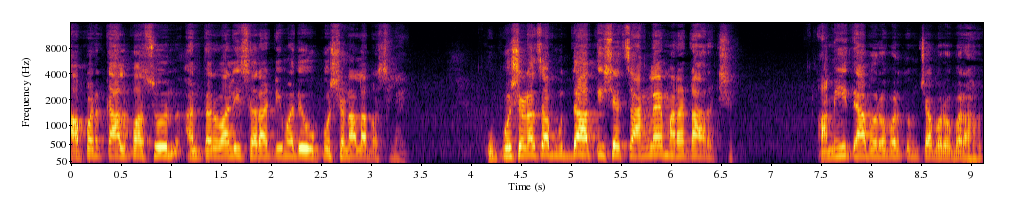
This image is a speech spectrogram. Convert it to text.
आपण कालपासून अंतरवाली सराटीमध्ये उपोषणाला बसलो आहे उपोषणाचा मुद्दा अतिशय चांगला आहे मराठा आरक्षण. आम्ही त्याबरोबर तुमच्याबरोबर आहोत.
